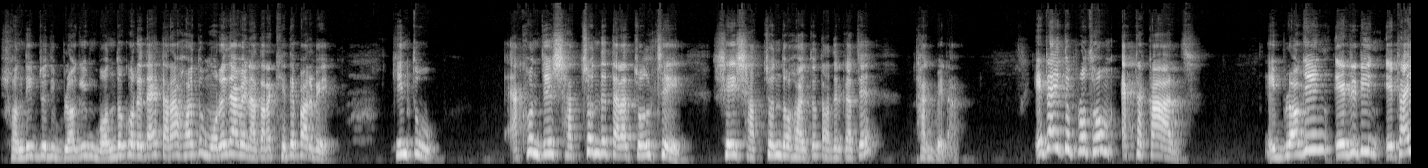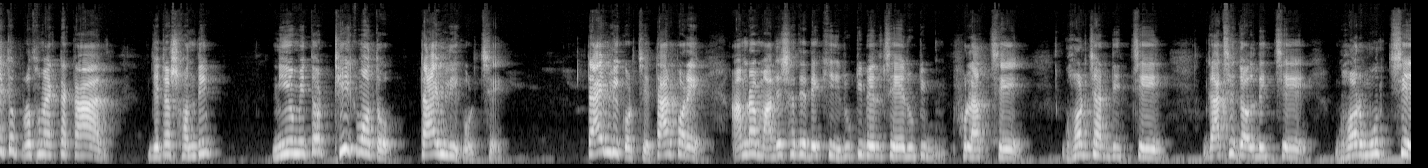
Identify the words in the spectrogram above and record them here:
সন্দীপ যদি ব্লগিং বন্ধ করে দেয়, তারা হয়তো মরে যাবে না, তারা খেতে পারবে। কিন্তু এখন যে স্বাচ্ছন্দ্যে তারা চলছে, সেই স্বাচ্ছন্দ্য হয়তো তাদের কাছে থাকবে না। এটাই তো প্রথম একটা কাজ। এই ব্লগিং এডিটিং এটাই তো প্রথম একটা কাজ, যেটা সন্দীপ নিয়মিত ঠিক মতো টাইমলি করছে টাইমলি করছে। তারপরে আমরা মাঝে সাথে দেখি রুটি বেলছে, রুটি ফোলাচ্ছে, ঘর ঝাড় দিচ্ছে, গাছে জল দিচ্ছে, ঘর মুছছে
